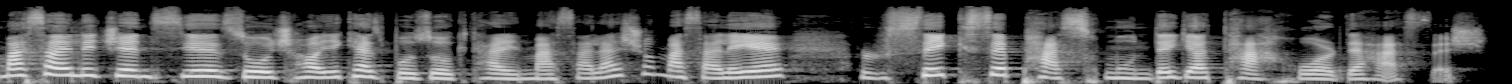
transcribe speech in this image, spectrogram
مسائل جنسی زوجها یکی از بزرگترین مسئلهشون مسئله سکس پسمونده یا تخورده هستش.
